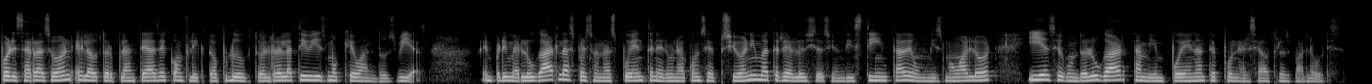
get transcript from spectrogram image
Por esa razón, el autor plantea ese conflicto producto del relativismo que va en dos vías. En primer lugar, las personas pueden tener una concepción y materialización distinta de un mismo valor y en segundo lugar, también pueden anteponerse a otros valores.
